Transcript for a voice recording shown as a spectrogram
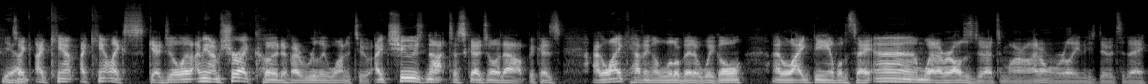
Yeah. It's like I can't I can't like schedule it. I mean, I'm sure I could if I really wanted to. I choose not to schedule it out because I like having a little bit of wiggle. I like being able to say, eh, whatever, I'll just do that tomorrow. I don't really need to do it today.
